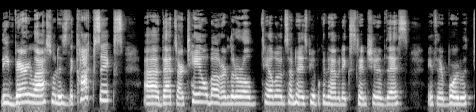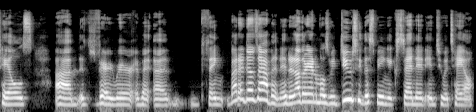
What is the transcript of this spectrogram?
The very last one is the coccyx. Uh, that's our tailbone, our literal tailbone. Sometimes people can have an extension of this if they're born with tails. Um, it's very rare event, uh, thing, but it does happen. And in other animals, we do see this being extended into a tail,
